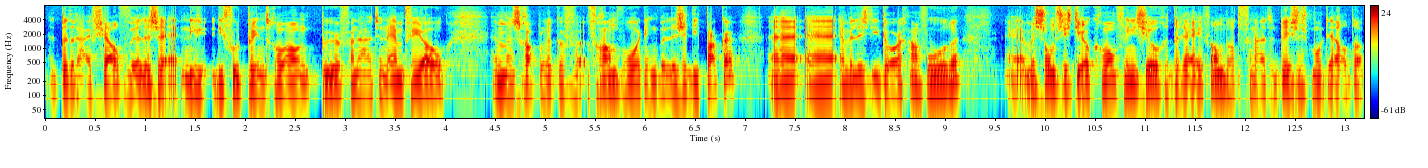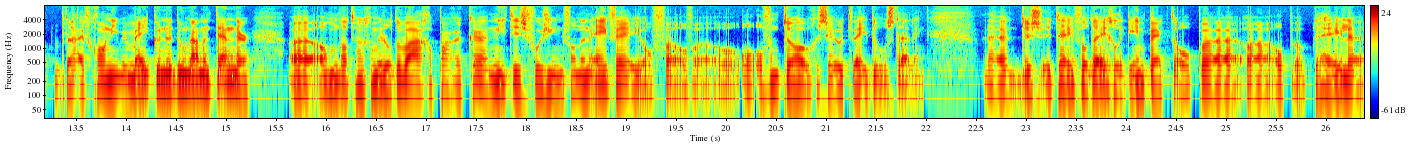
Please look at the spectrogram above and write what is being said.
het bedrijf zelf? Willen ze die, die footprint gewoon puur vanuit een MVO, een maatschappelijke verantwoording, willen ze die pakken uh, uh, en willen ze die door gaan voeren? Uh, maar soms is die ook gewoon financieel gedreven, omdat vanuit het businessmodel dat bedrijven gewoon niet meer mee kunnen doen aan een tender. Uh, omdat hun gemiddelde wagenpark uh, niet is voorzien van een EV of, of, of een te hoge CO2-doelstelling. dus het heeft wel degelijk impact op, op, op de hele,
